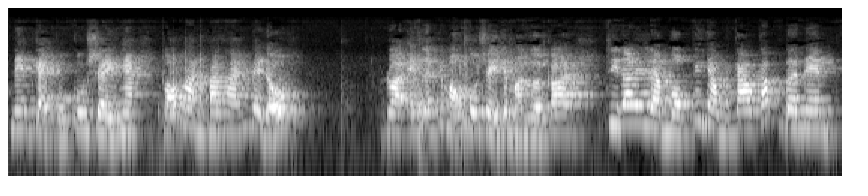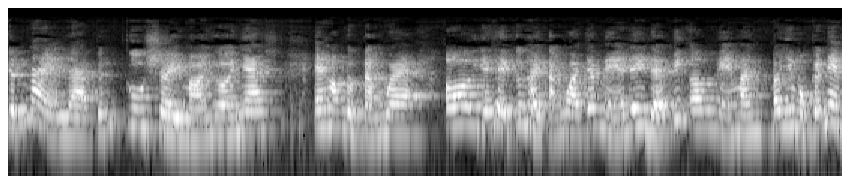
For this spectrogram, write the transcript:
Nem cạc của cu xì nha, bảo hành 3 tháng đầy đủ rồi em lên cái mẫu Gucci cho mọi người coi. Thì đây là một cái dòng cao cấp bên em. Kính này là kính Gucci mọi người nha. Em không được tặng quà. Ơ vậy thì cứ hãy tặng quà cho mẹ đi để biết ơn mẹ mà. Bao nhiêu một kính em?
